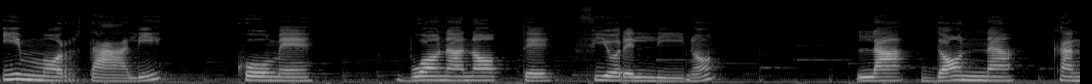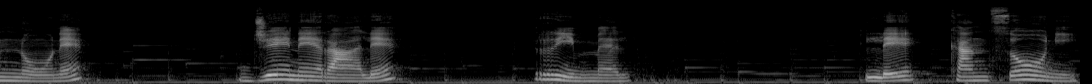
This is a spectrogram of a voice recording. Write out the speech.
immortali come Buonanotte Fiorellino, La donna cannone, Generale, Rimmel. Le canzoni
